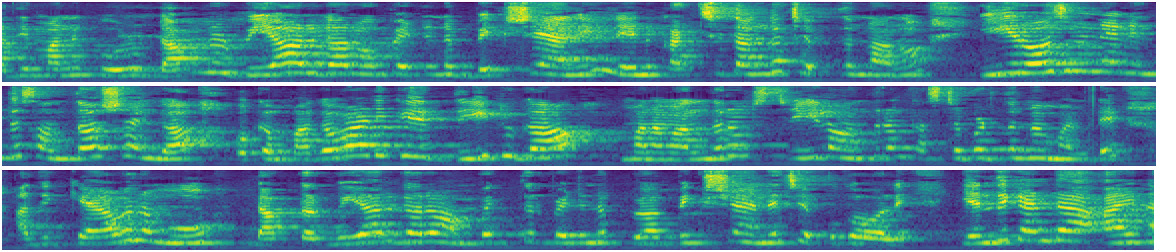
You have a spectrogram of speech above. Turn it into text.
అది మనకు డాక్టర్ బిఆర్ గారు పెట్టిన భిక్ష అని నేను ఖచ్చితంగా చెప్తున్నాను. ఈ రోజు నేను ఇంత సంతోషంగా ఒక మగవాడికి ధీటుగా మనం అందరం స్త్రీలు అందరం కష్టపడుతున్నామంటే అది కేవలము డాక్టర్ బిఆర్ గారు అంబేద్కర్ పెట్టిన భిక్ష అనే చెప్పుకోవాలి. ఎందుకంటే ఆయన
